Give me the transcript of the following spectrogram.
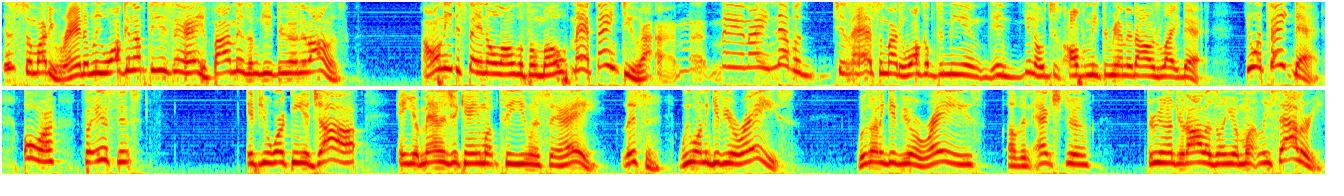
This is somebody randomly walking up to you saying, "Hey, five minutes, I'm gonna give you three hundred dollars. I don't need to stay no longer for Mo. Man, thank you. I, man, I ain't never just had somebody walk up to me and, and you know just offer me three hundred dollars like that. You will take that. Or, for instance, if you're working your job and your manager came up to you and said, "Hey, listen, we want to give you a raise. We're going to give you a raise of an extra three hundred dollars on your monthly salary."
